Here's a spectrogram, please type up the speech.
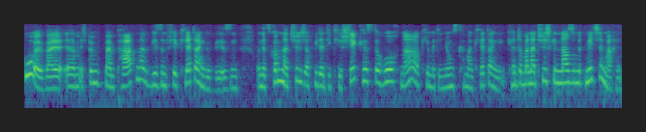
cool, weil ähm, ich bin mit meinem Partner, wir sind viel klettern gewesen. Und jetzt kommt natürlich auch wieder die Klischeekiste hoch, ne? Okay, mit den Jungs kann man klettern gehen. Könnte man natürlich genauso mit Mädchen machen.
